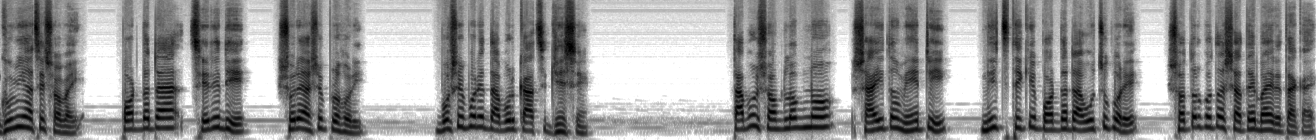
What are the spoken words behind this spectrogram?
ঘুমিয়ে আছে সবাই। পর্দাটা ছেড়ে দিয়ে সরে আসে প্রহরী। বসে পড়ে তাবুর কাছ ঘেঁষে। তাঁবুর সংলগ্ন শায়িত মেয়েটি নিচ থেকে পর্দাটা উঁচু করে সতর্কতার সাথে বাইরে তাকায়।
